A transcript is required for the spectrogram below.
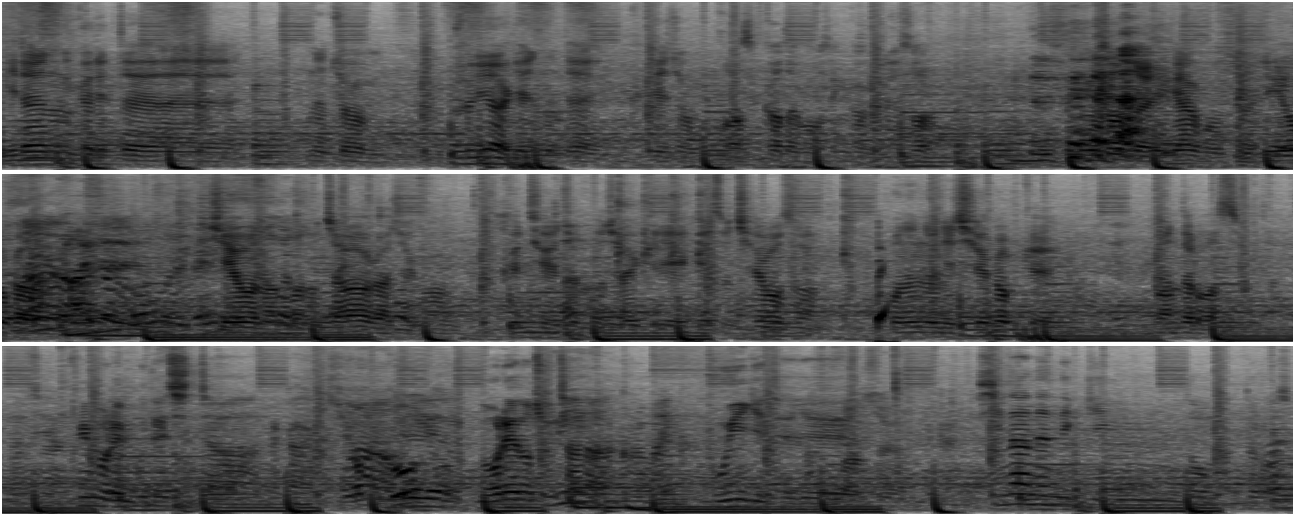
이든 그릴 때는 좀 프리하게 했는데 그게 좀 어색하다고 생각을 해서 우선도 얘기하고 저 리오가 귀여운 안무도 짜와가지고 그 뒤에 좀더 저희끼리 얘기해서 채워서 보는 눈이 즐겁게 만들어 봤습니다. 크림브레 무대 진짜 약간 귀엽고 노래도 좋잖아 그러면 분위기 되게 맞아요. 약간 신나는 느낌도 만들어서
